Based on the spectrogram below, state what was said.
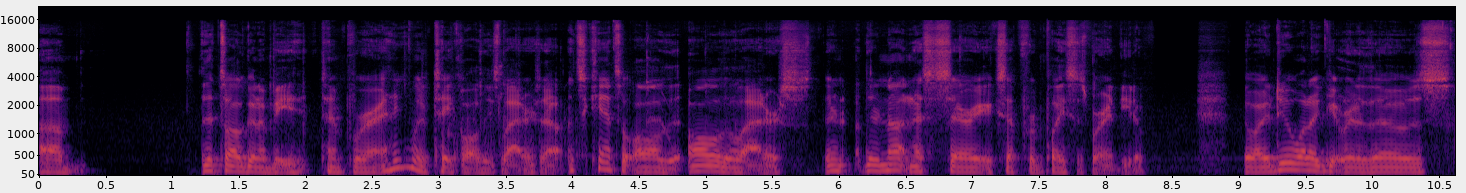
Um, that's all going to be temporary. I think I'm going to take all these ladders out. Let's cancel all the all the ladders. They're they're not necessary except for places where I need them. So I do want to get rid of those.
